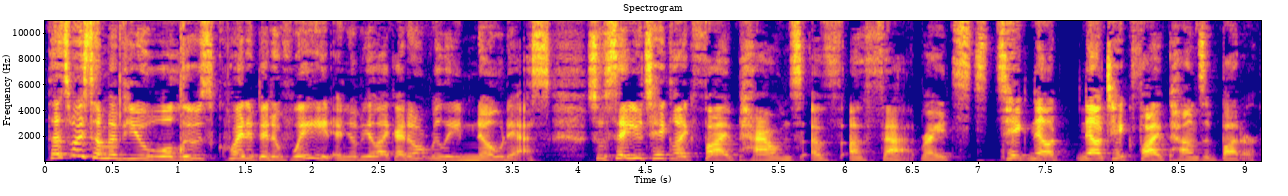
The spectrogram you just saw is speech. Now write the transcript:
That's why some of you will lose quite a bit of weight and you'll be like, I don't really notice. So say you take like five pounds of, of fat, right? Take now, now take five pounds of butter.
